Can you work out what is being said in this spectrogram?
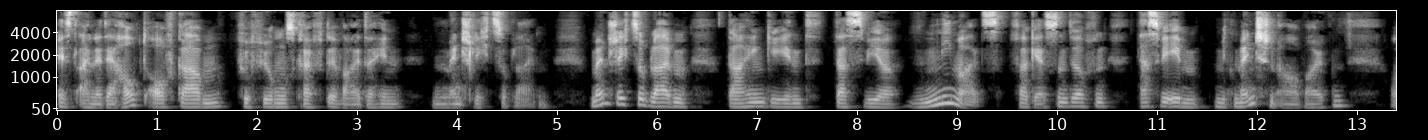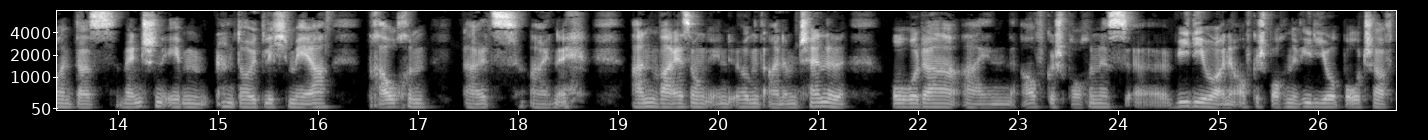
ist eine der Hauptaufgaben für Führungskräfte weiterhin menschlich zu bleiben. Menschlich zu bleiben dahingehend, dass wir niemals vergessen dürfen, dass wir eben mit Menschen arbeiten und dass Menschen eben deutlich mehr brauchen als eine Anweisung in irgendeinem Channel oder ein aufgesprochenes äh, Video, eine aufgesprochene Videobotschaft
